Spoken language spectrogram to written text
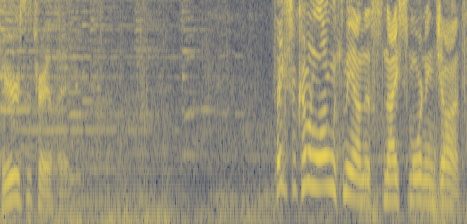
Here's the trailhead. Thanks for coming along with me on this nice morning jaunt.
